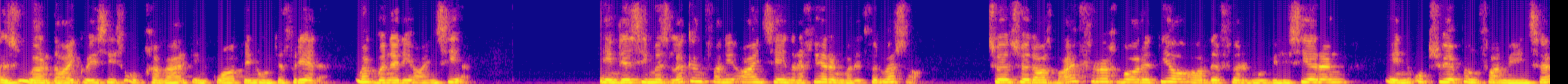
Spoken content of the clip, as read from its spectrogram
is oor daai kwessies opgewerk en kwaad en ontevrede, ook binne die ANC. En dis die mislukking van die ANC en regering wat dit veroorsaak. So so daar's baie vrugbare teelaarde vir mobilisering en opsweping van mense.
